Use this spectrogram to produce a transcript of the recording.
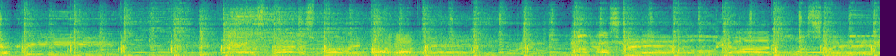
piekrīt. Es vairs paliek pagātnē, man tās vēl jānoslēg.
